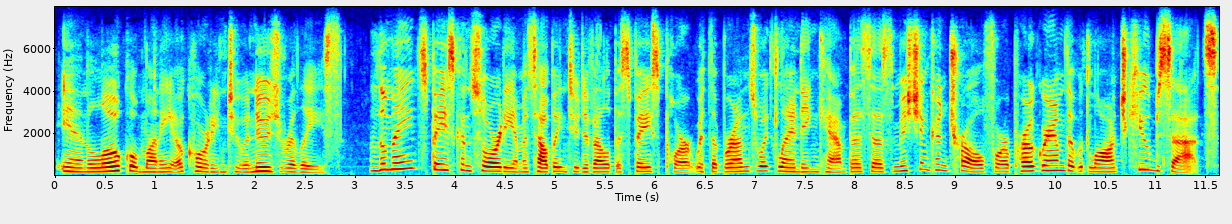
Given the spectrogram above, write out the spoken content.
in local money, according to a news release. The Maine Space Consortium is helping to develop a spaceport with the Brunswick Landing Campus as mission control for a program that would launch CubeSats,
